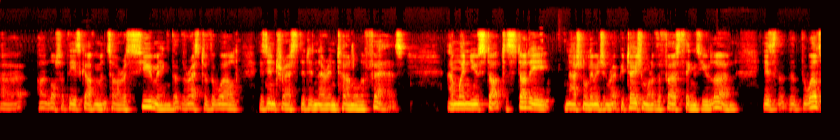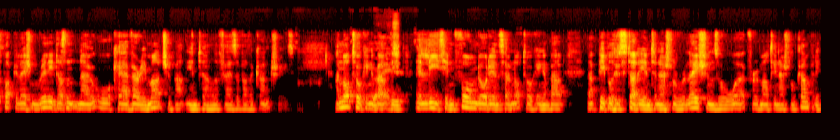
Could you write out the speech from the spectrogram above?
uh, a lot of these governments are assuming that the rest of the world is interested in their internal affairs. And when you start to study national image and reputation, one of the first things you learn is that the, the world's population really doesn't know or care very much about the internal affairs of other countries. I'm not talking right. about the elite informed audience. I'm not talking about uh, people who study international relations or work for a multinational company.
